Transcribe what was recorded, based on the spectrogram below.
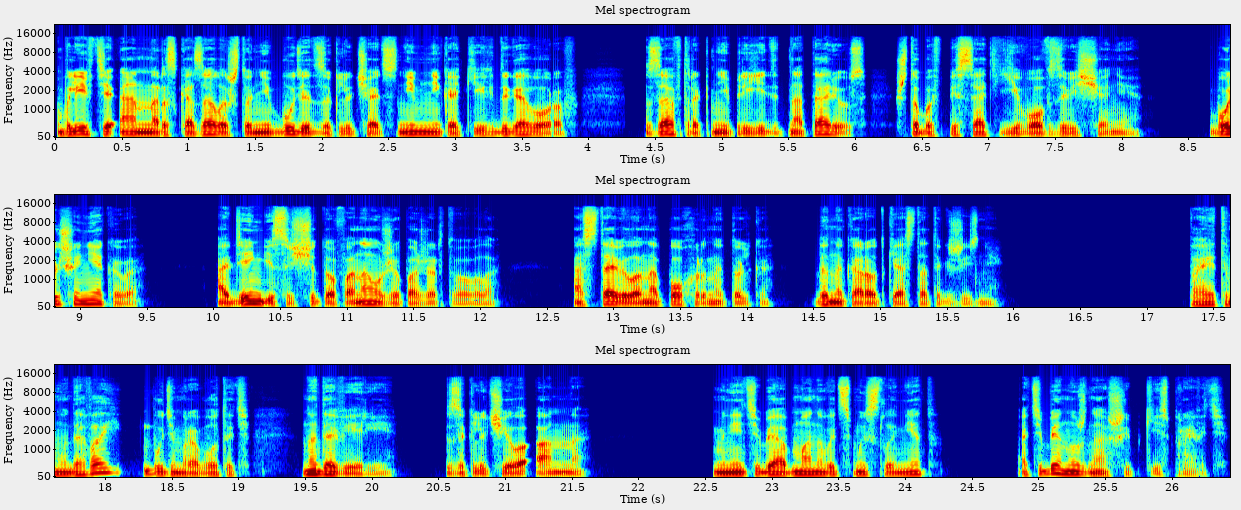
В лифте Анна рассказала, что не будет заключать с ним никаких договоров. Завтра к ней приедет нотариус, чтобы вписать его в завещание. Больше некого. А деньги со счетов она уже пожертвовала. Оставила на похороны только, да на короткий остаток жизни. «Поэтому давай будем работать на доверии», — заключила Анна. «Мне тебя обманывать смысла нет, а тебе нужно ошибки исправить».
